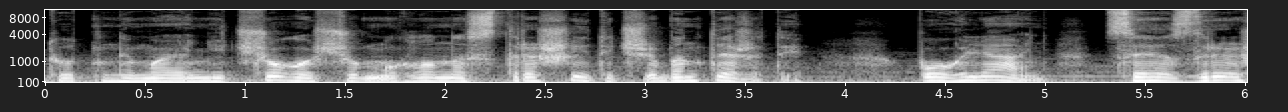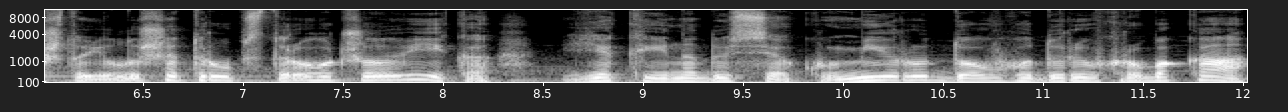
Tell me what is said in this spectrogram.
Тут немає нічого, що могло нас страшити чи бентежити. Поглянь, це, зрештою, лише труп старого чоловіка, який на досяку міру довго дурив хробака,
